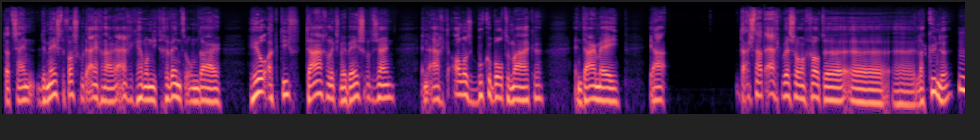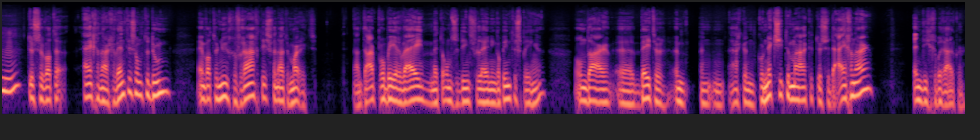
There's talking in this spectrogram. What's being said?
Dat zijn de meeste vastgoedeigenaren eigenlijk helemaal niet gewend om daar heel actief dagelijks mee bezig te zijn. En eigenlijk alles boekable te maken. En daarmee, ja, daar staat eigenlijk best wel een grote uh, uh, lacune mm -hmm. tussen wat de eigenaar gewend is om te doen en wat er nu gevraagd is vanuit de markt. Nou, daar proberen wij met onze dienstverlening op in te springen. Om daar uh, beter een, een, eigenlijk een connectie te maken tussen de eigenaar en die gebruiker.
